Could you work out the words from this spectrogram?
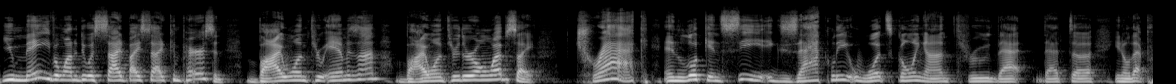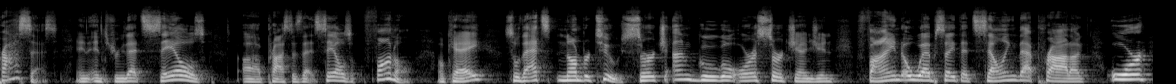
You may even want to do a side by side comparison. Buy one through Amazon, buy one through their own website. Track and look and see exactly what's going on through that that uh, you know that process and, and through that sales uh, process, that sales funnel. Okay, so that's number two. Search on Google or a search engine, find a website that's selling that product, or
